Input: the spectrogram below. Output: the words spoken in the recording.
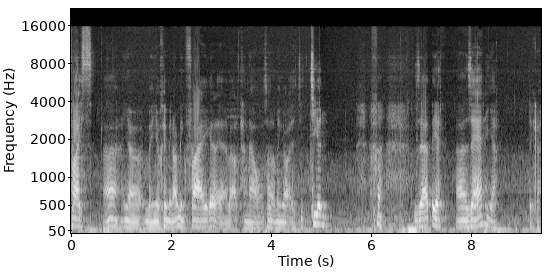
Fries. À giờ mình nhiều khi mình nói mình fry cái lại bảo thằng nào sao là mình gọi chiên. Giá tiền. À, giá thế nhỉ? Được rồi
